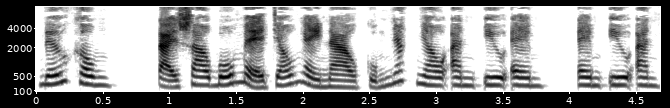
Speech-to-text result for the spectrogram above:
Nếu không, tại sao bố mẹ cháu ngày nào cũng nhắc nhau anh yêu em, em yêu anh?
